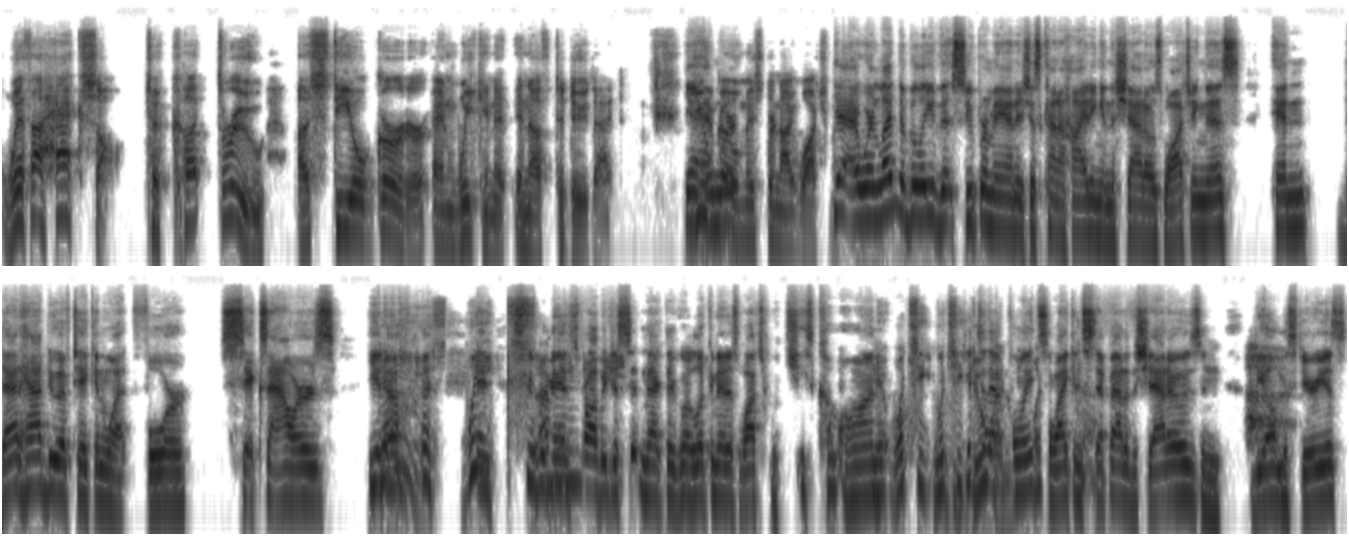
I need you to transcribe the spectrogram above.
with a hacksaw to cut through a steel girder and weaken it enough to do that. yeah. you go, Mr. Night Watchman. Yeah, we're led to believe that Superman is just kind of hiding in the shadows watching this. And that had to have taken what, four, six hours? You know, Days, and weeks. Superman's I mean, probably just sitting back there going, looking at his watch. Well, Geez, come on. yeah, what's he? What's he get doing? to that point so I can step out of the shadows and be all mysterious.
